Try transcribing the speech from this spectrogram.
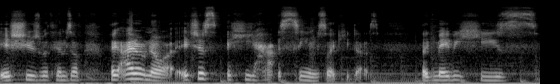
issues with himself. Like I don't know. It just he seems like he does. Like maybe he's.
